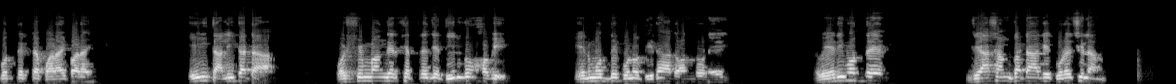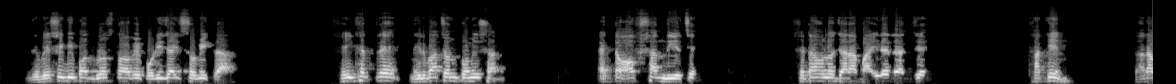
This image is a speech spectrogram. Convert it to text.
প্রত্যেকটা পাড়ায় পাড়ায়। এই তালিকাটা পশ্চিমবঙ্গের ক্ষেত্রে যে দীর্ঘ হবে, এর মধ্যে কোনো দ্বিধা দ্বন্দ্ব নেই। এরই মধ্যে যে আশঙ্কাটা আগে করেছিলাম, যে বেশি বিপদগ্রস্ত হবে পরিযায়ী শ্রমিকরা, সেই ক্ষেত্রে নির্বাচন কমিশন একটা অপশান দিয়েছে। সেটা হলো যারা বাইরের রাজ্যে থাকেন, তারা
